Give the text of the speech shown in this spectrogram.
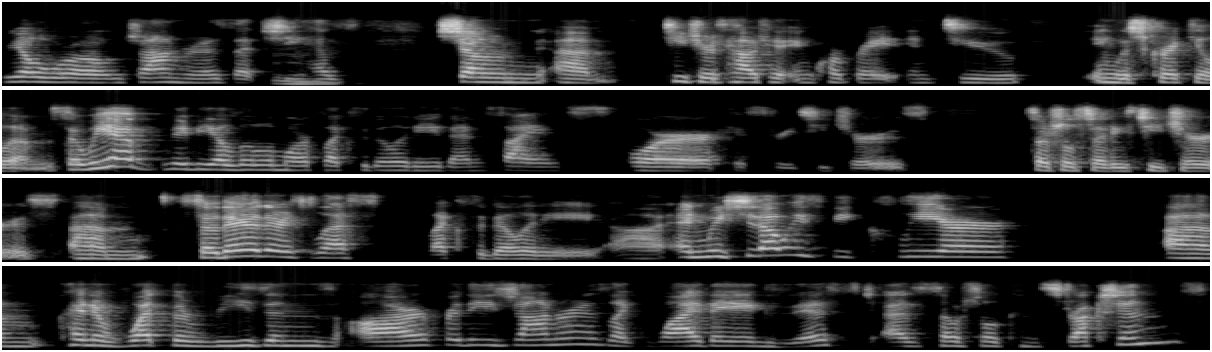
real world genres that she mm. has shown um, teachers how to incorporate into English curriculum. So we have maybe a little more flexibility than science or history teachers, social studies teachers. Um, so there, there's less flexibility, uh, and we should always be clear. Um, kind of what the reasons are for these genres, like why they exist as social constructions.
